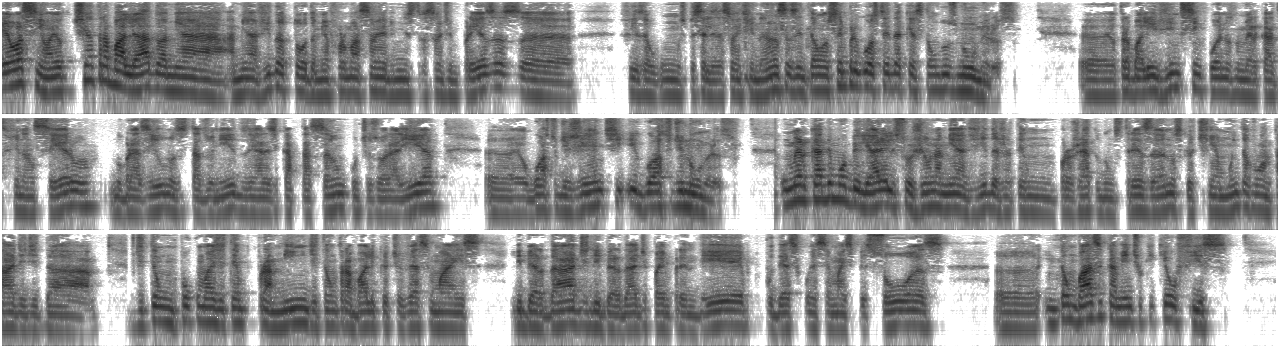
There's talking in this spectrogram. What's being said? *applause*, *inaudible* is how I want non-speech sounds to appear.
Eu assim, ó, eu tinha trabalhado a minha, a minha vida toda, minha formação em administração de empresas, uh, fiz alguma especialização em finanças, então eu sempre gostei da questão dos números. Uh, eu trabalhei 25 anos no mercado financeiro, no Brasil, nos Estados Unidos, em áreas de captação, com tesouraria, eh, eu gosto de gente e gosto de números. O mercado imobiliário ele surgiu na minha vida, já tem um projeto de uns três anos que eu tinha muita vontade de dar, de ter um pouco mais de tempo para mim, de ter um trabalho que eu tivesse mais liberdade, liberdade para empreender, pudesse conhecer mais pessoas. Eh, então, basicamente, o que, que eu fiz?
